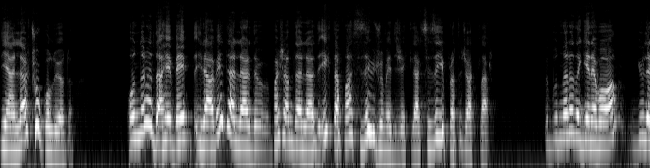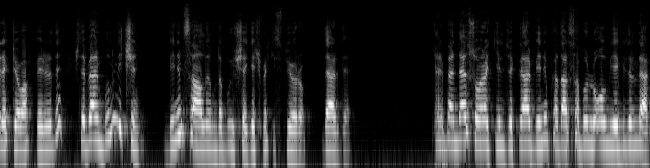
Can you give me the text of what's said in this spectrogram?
diyenler çok oluyordu. Onlara da hep, hep ilave ederlerdi. Paşam derlerdi ilk defa size hücum edecekler. Sizi yıpratacaklar. Ve bunlara da gene babam gülerek cevap verirdi. İşte ben bunun için benim sağlığımda bu işe geçmek istiyorum derdi. Yani benden sonra gelecekler benim kadar sabırlı olmayabilirler.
